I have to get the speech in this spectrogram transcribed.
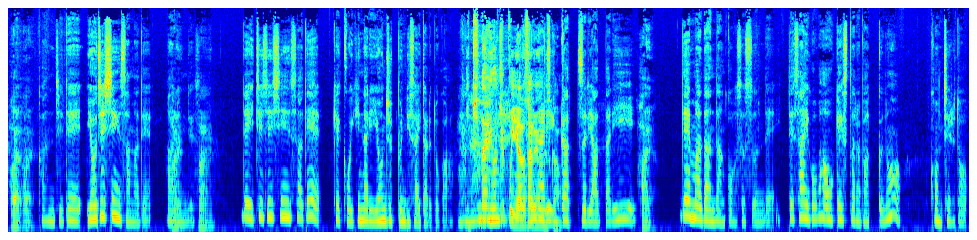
はいはい。感じで4次審査まであるんです、はいはで1次審査で結構いきなり40分リサイタルとかい、いきなり40分やらされるんですか？がっつりあったり。はい。で、まあ、だんだんこう進んでいって最後はオーケストラバックのコンチェルト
